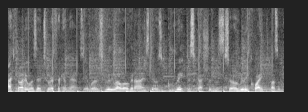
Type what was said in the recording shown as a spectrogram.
I thought it was a terrific event. It was really well organized. There was great discussions, so really quite pleasant.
